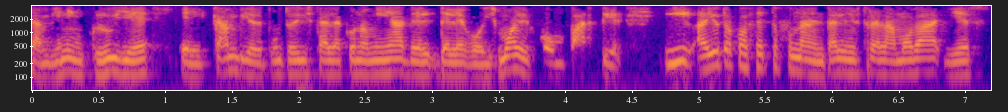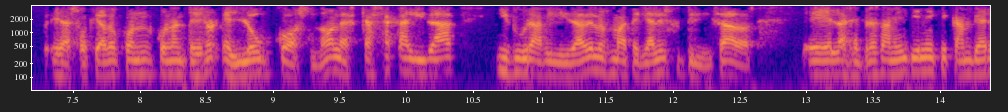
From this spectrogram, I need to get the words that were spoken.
también incluye el cambio de punto de vista de la economía del, egoísmo al compartir. Y hay otro concepto fundamental en la industria de la moda y es eh, asociado con, con lo anterior, el low cost, ¿no? la escasa calidad y durabilidad de los materiales utilizados. Eh, las empresas también tienen que cambiar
